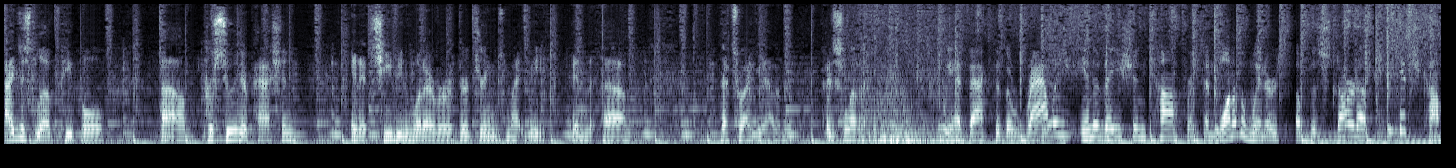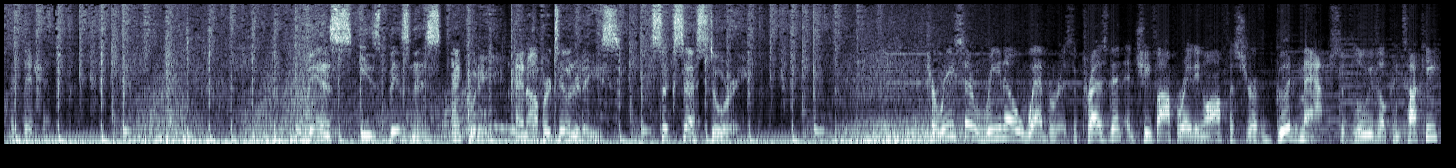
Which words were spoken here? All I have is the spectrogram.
I just love people um, pursuing their passion and achieving whatever their dreams might be, and um, that's what I get out of it. I just love it. We head back to the Rally Innovation Conference and one of the winners of the Startup Pitch Competition. This is Business, Equity, and Opportunities Success Story. Theresa Reno-Weber is the president and chief operating officer of GoodMaps of Louisville, Kentucky,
